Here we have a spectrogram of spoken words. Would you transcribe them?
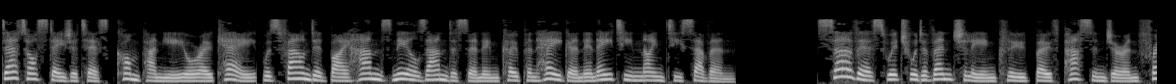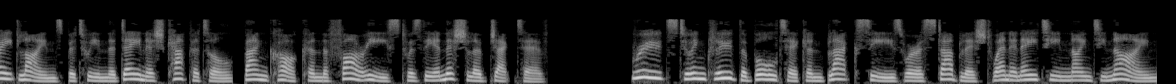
Det Ostasiatisk Kompagni or OK was founded by Hans Niels Andersen in Copenhagen in 1897. Service which would eventually include both passenger and freight lines between the Danish capital, Bangkok and the Far East was the initial objective. Routes to include the Baltic and Black Seas were established when in 1899,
